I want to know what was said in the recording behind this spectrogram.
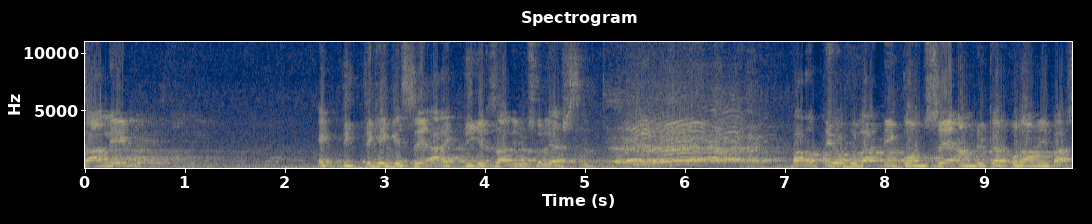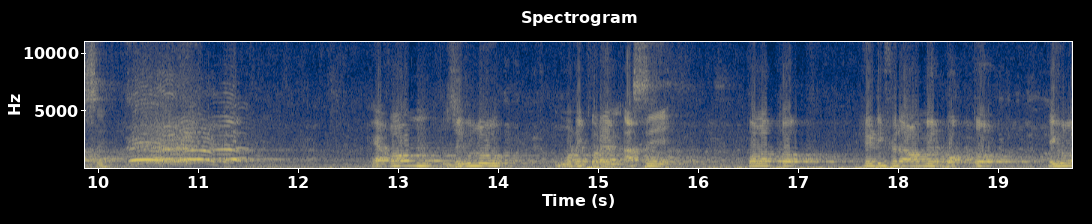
জালিম একদিক থেকে গেছে, আরেক দিকের জালিম চলে আসছে। ভারতীয় গোলামি কমছে, আমেরিকার গোলামি বাড়ছে। এখন যেগুলো মনে করেন আছে, পলাতক লেডি ফেরাউনের ভক্ত, এগুলো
